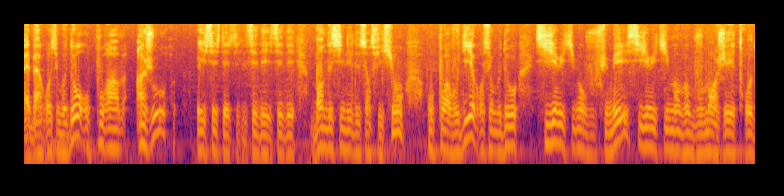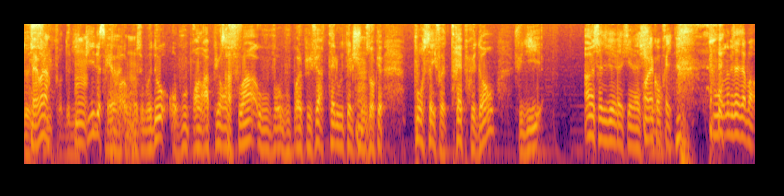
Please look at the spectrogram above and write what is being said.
eh ben, grosso modo, on pourra un jour, et c'est c'est- c'est- c'est des, c'est des bandes dessinées de science-fiction, on pourra vous dire, grosso modo, si effectivement vous fumez, si effectivement vous mangez trop de Mais voilà. sucre, de Mmh, liquide, c'est et, vrai. grosso modo, on vous prendra plus en soin, ou vous ne pourrez plus faire telle ou telle chose. Donc, euh, pour ça, il faut être très prudent. Je lui dis, un certificat de vaccination. On l'a compris. Pour, non,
